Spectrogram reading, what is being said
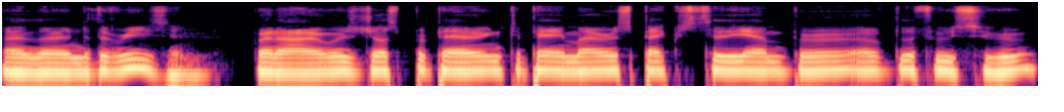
I learned the reason. When I was just preparing to pay my respects to the Emperor of Blefuscu,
